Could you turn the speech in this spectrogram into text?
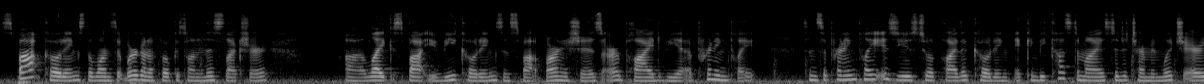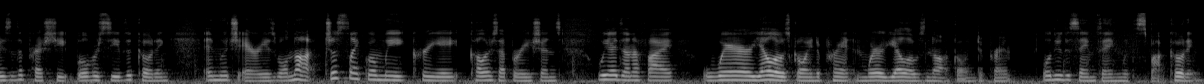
Spot coatings, the ones that we're going to focus on in this lecture, uh, like spot UV coatings and spot varnishes, are applied via a printing plate. Since the printing plate is used to apply the coating, it can be customized to determine which areas of the press sheet will receive the coating and which areas will not. Just like when we create color separations, we identify where yellow is going to print and where yellow is not going to print. We'll do the same thing with the spot coating.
